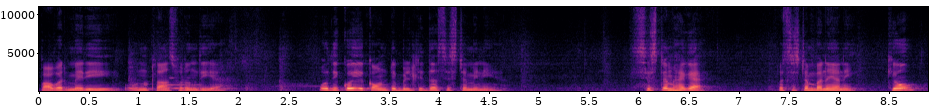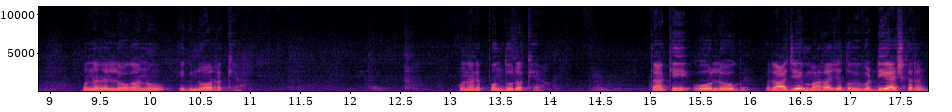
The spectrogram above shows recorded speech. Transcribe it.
ਪਾਵਰ ਮੇਰੀ ਉਹਨੂੰ ਟਰਾਂਸਫਰ ਹੁੰਦੀ ਹੈ। ਉਹਦੀ ਕੋਈ ਅਕਾਊਂਟੇਬਿਲਟੀ ਦਾ ਸਿਸਟਮ ਹੀ ਨਹੀਂ ਹੈ। ਸਿਸਟਮ ਹੈਗਾ ਪਰ ਸਿਸਟਮ ਬਣਿਆ ਨਹੀਂ। ਕਿਉਂ? ਉਹਨਾਂ ਨੇ ਲੋਕਾਂ ਨੂੰ ਇਗਨੋਰ ਰੱਖਿਆ। ਉਹਨਾਂ ਨੇ ਭੁੰਦੂ ਰੱਖਿਆ। ਤਾਂ ਕਿ ਉਹ ਲੋਕ ਰਾਜੇ ਮਹਾਰਾਜਾ ਤੋਂ ਵੀ ਵੱਡੀ ਐਸ਼ ਕਰਨ।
